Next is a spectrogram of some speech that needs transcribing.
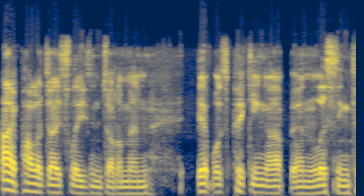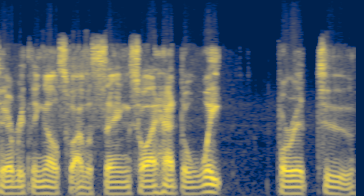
I apologize, ladies and gentlemen. It was picking up and listening to everything else I was saying, so I had to wait for it to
